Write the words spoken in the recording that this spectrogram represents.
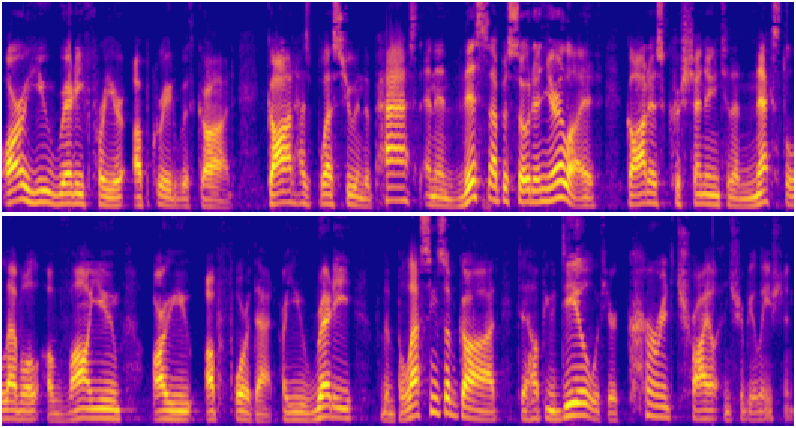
are you ready for your upgrade with God? God has blessed you in the past, and in this episode in your life, God is crescendoing to the next level of volume. Are you up for that? Are you ready the blessings of God to help you deal with your current trial and tribulation?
